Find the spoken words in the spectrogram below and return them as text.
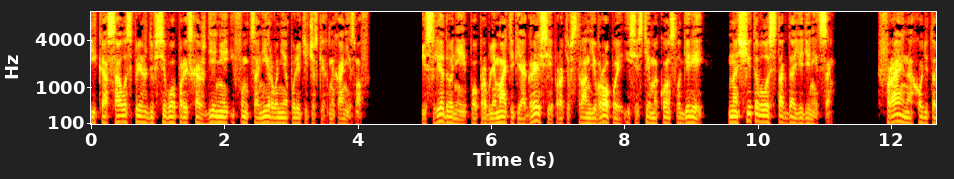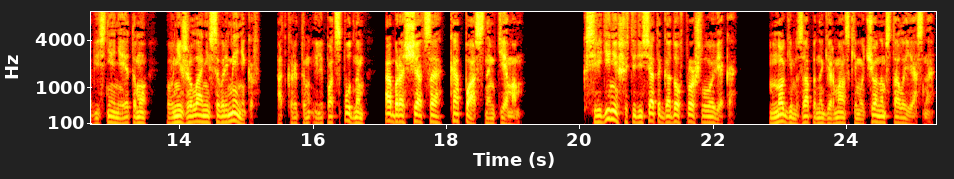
и касалась прежде всего происхождения и функционирования политических механизмов. Исследований по проблематике агрессии против стран Европы и системы концлагерей насчитывалось тогда единицы. Фрай находит объяснение этому в нежелании современников, открытым или подспудным, обращаться к опасным темам. К середине 60-х годов прошлого века многим западно-германским ученым стало ясно,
